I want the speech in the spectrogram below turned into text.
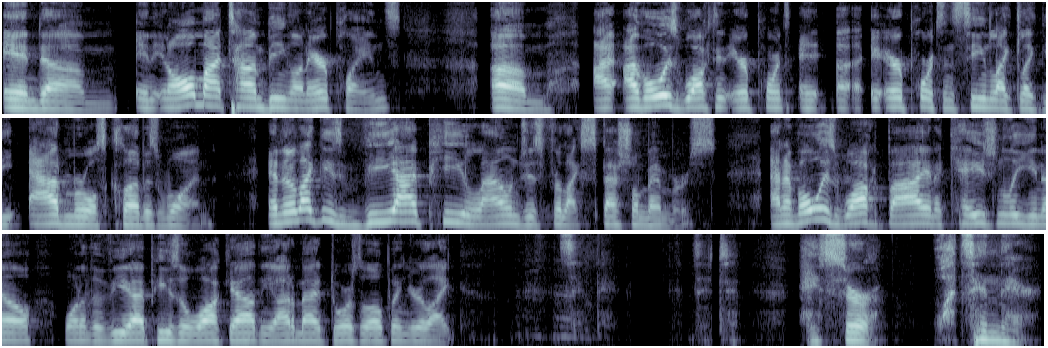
And, um, and in all my time being on airplanes, um, I, have always walked in airports and uh, airports and seen like like the Admirals Club is one, and they're like these VIP lounges for like special members. And I've always walked by, and occasionally, you know, one of the VIPs will walk out, and the automatic doors will open. You're like, "What's in there?" Hey, sir, what's in there?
